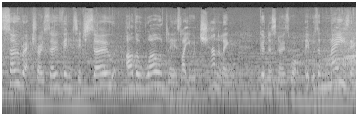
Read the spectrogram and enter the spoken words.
so retro, so vintage, so otherworldly. It's like you were channeling goodness knows what. It was amazing.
